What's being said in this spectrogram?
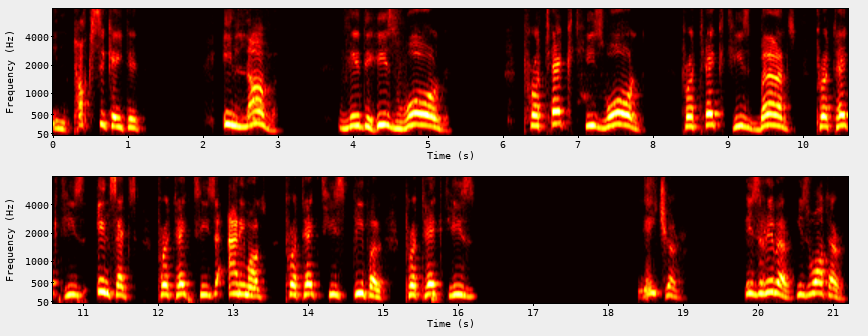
intoxicated in love with his world, protect his world, protect his birds, protect his insects, protect his animals, protect his people, protect his nature, his river, his water.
